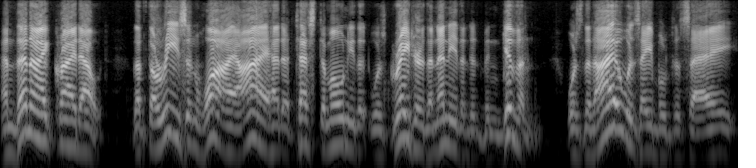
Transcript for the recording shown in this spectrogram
And then I cried out that the reason why I had a testimony that was greater than any that had been given was that I was able to say,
